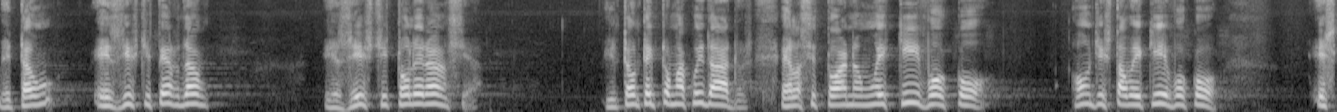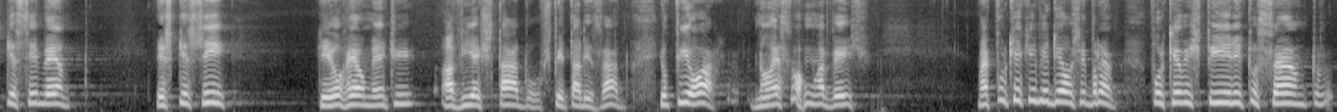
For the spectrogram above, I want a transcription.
Então, existe perdão, existe tolerância. Então tem que tomar cuidado. Ela se torna um equívoco. Onde está o equívoco? Esquecimento. Esqueci que eu realmente havia estado hospitalizado. E o pior, não é só uma vez. Mas por que, que me deu esse branco? Porque o Espírito Santo,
